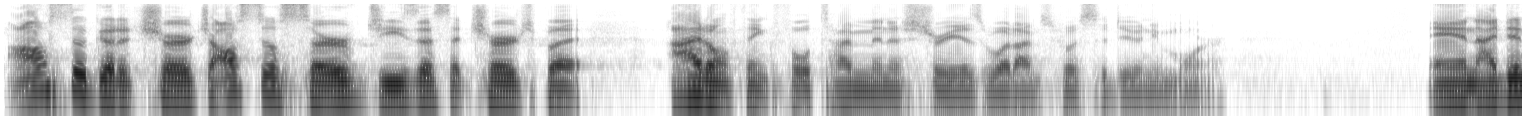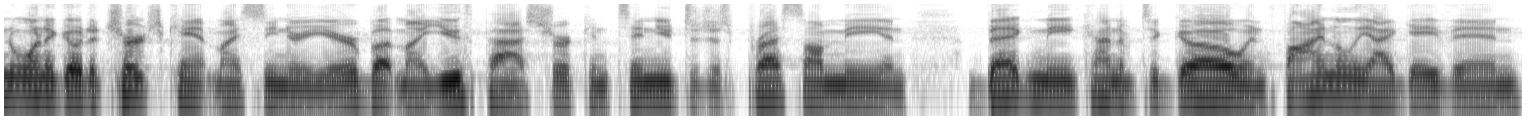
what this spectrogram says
I'll still go to church. I'll still serve Jesus at church, but I don't think full time ministry is what I'm supposed to do anymore. And I didn't want to go to church camp my senior year, but my youth pastor continued to just press on me and beg me kind of to go. And finally, I gave in.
